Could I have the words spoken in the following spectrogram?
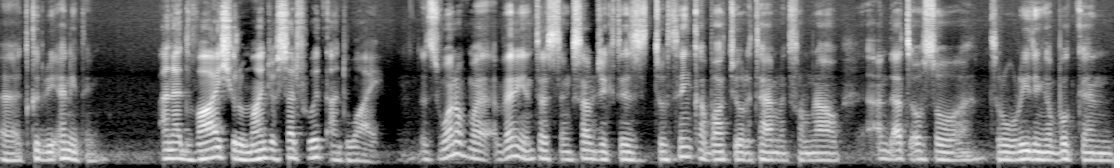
uh, it could be anything. An advice you remind yourself with and why? It's one of my very interesting subject is to think about your retirement from now, and that's also uh, through reading a book and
